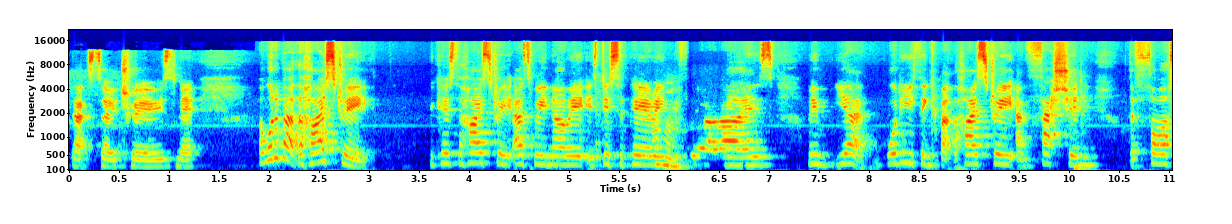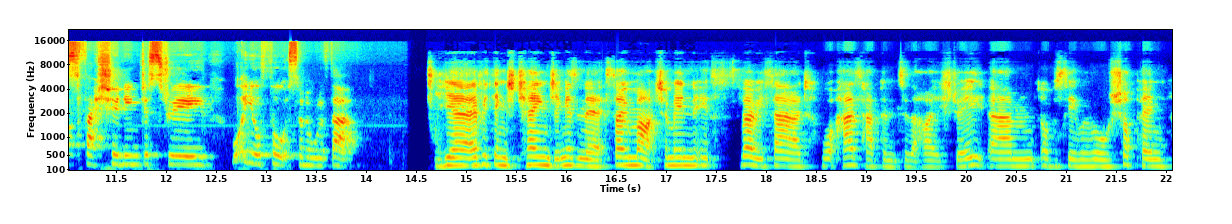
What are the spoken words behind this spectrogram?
That's so true isn't it? And what about the high street? Because the high street as we know it is disappearing mm. before our eyes. I mean yeah what do you think about the high street and fashion the fast fashion industry? What are your thoughts on all of that yeah everything's changing isn't it? So much. I mean it's very sad what has happened to the high street. Um, obviously we're all shopping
